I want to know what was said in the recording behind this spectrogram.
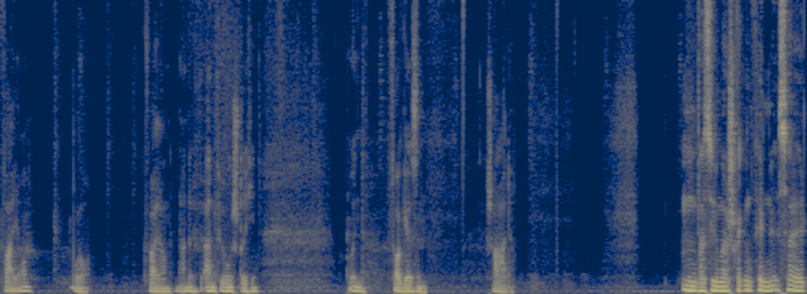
feiern oder feiern, in An- Anführungsstrichen, und vergessen. Schade. Mm, Was ich immer schreckend finde, ist halt,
